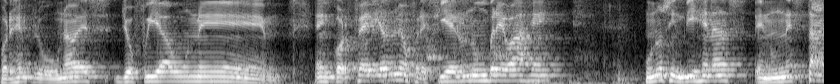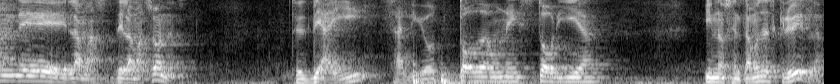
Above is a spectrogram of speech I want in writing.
por ejemplo, una vez yo fui a un... eh, en Corferias me ofrecieron un brebaje, unos indígenas en un stand de la del Amazonas. Entonces de ahí salió toda una historia y nos sentamos a escribirla.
